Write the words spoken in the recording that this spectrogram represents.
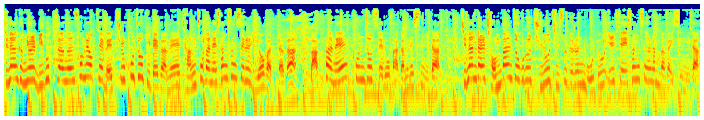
지난 금요일 미국장은 소매업체 매출 호조 기대감에 장 초반에 상승세를 이어갔다가 막판에 혼조세로 마감을 했습니다. 지난달 전반적으로 주요 지수들은 모두 일제히 상승을 한 바가 있습니다.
